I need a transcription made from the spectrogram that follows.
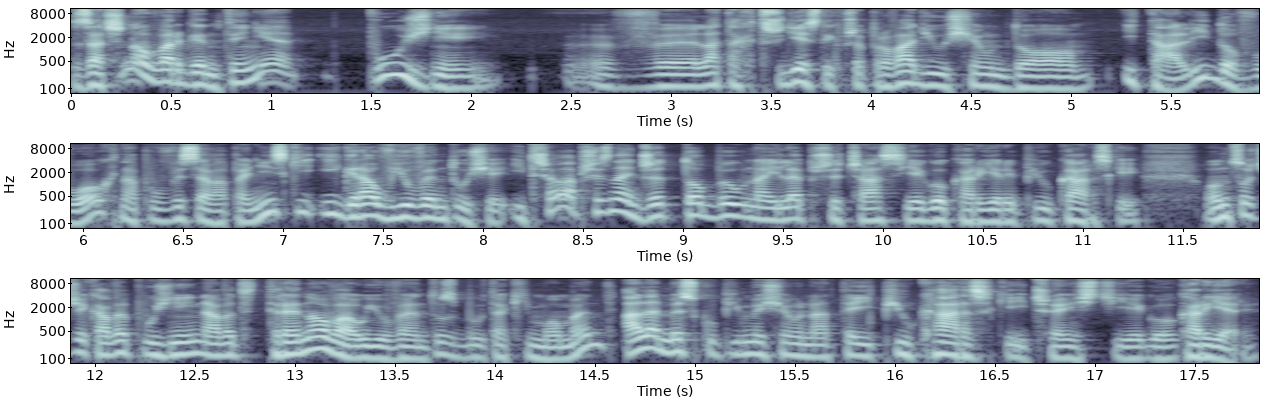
Zaczynał w Argentynie, później w latach 30. przeprowadził się do Italii, do Włoch, na Półwysep Apeniński i grał w Juventusie. I trzeba przyznać, że to był najlepszy czas jego kariery piłkarskiej. On, co ciekawe, później nawet trenował Juventus, był taki moment, ale my skupimy się na tej piłkarskiej części jego kariery.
